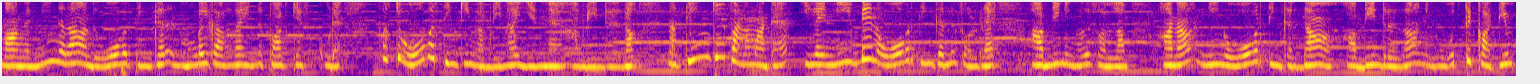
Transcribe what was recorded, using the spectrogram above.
வாங்க நீங்கள் தான் அந்த ஓவர் திங்கர் உங்களுக்காக தான் இந்த பாட்காஸ்ட் கூட. ஃபஸ்ட்டு ஓவர் திங்கிங் அப்படின்னா என்ன அப்படின்றது தான். நான் திங்கே பண்ண மாட்டேன். இல்லை நீ இப்படியே நான் ஓவர் திங்கர்னு சொல்கிறேன் அப்படின்னு நீங்கள் வந்து சொல்லலாம். ஆனால் நீங்கள் ஓவர் திங்கர் தான் அப்படின்றது தான் நீங்கள் ஒத்துக்காட்டியும்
